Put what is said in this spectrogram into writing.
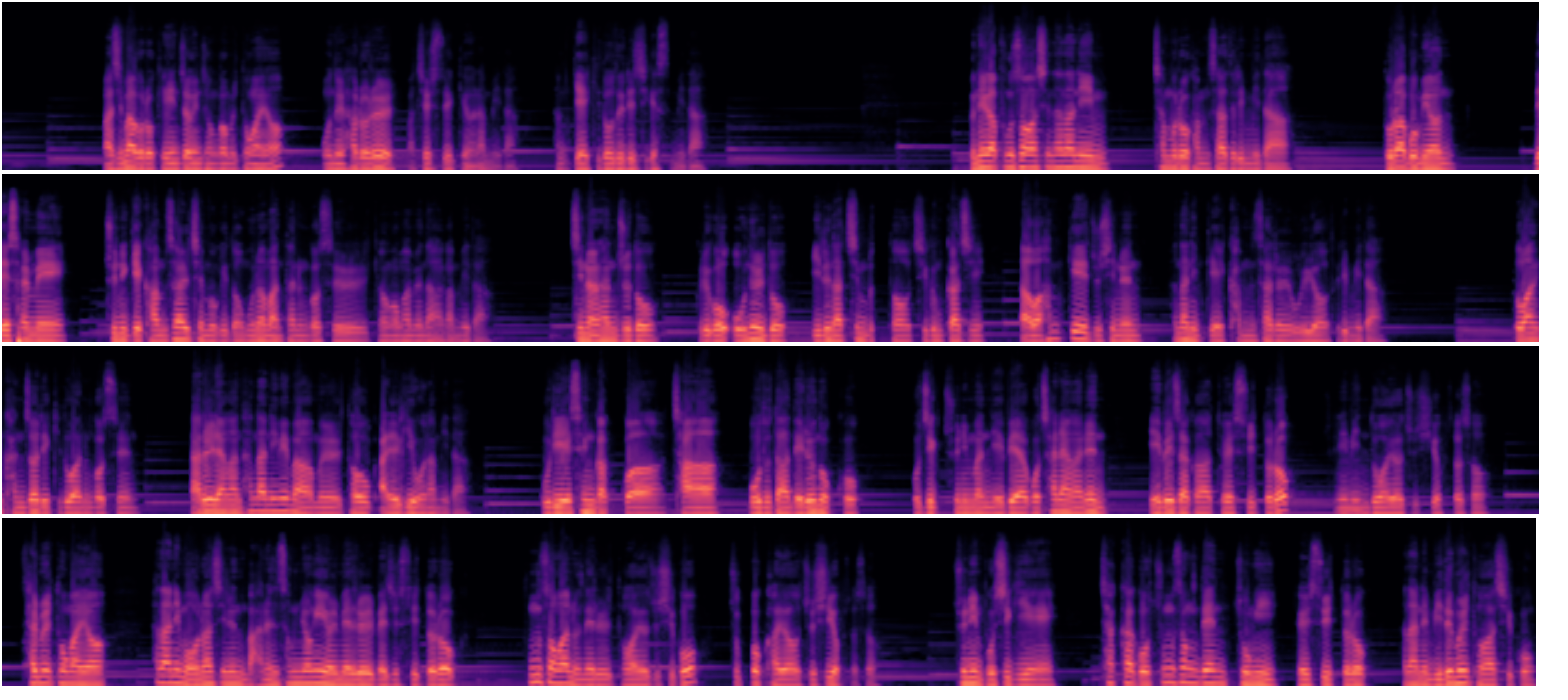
마지막으로 개인적인 점검을 통하여 오늘 하루를 마칠 수 있기 원합니다. 함께 기도드리시겠습니다. 은혜가 풍성하신 하나님 참으로 감사드립니다. 돌아보면 내 삶에 주님께 감사할 제목이 너무나 많다는 것을 경험하며 나아갑니다. 지난 한 주도 그리고 오늘도 이른 아침부터 지금까지 나와 함께 해주시는 하나님께 감사를 올려드립니다. 또한 간절히 기도하는 것은 나를 향한 하나님의 마음을 더욱 알기 원합니다. 우리의 생각과 자아 모두 다 내려놓고 오직 주님만 예배하고 찬양하는 예배자가 될 수 있도록 주님 인도하여 주시옵소서. 삶을 통하여 하나님 원하시는 많은 성령의 열매를 맺을 수 있도록 풍성한 은혜를 더하여 주시고 축복하여 주시옵소서. 주님 보시기에 착하고 충성된 종이 될 수 있도록 하나님 믿음을 더하시고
